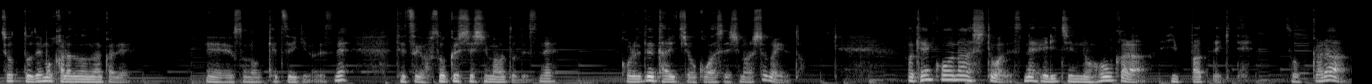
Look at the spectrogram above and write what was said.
ちょっとでも体の中で、えーその血液のですね、鉄が不足してしまうとですね、これで体調を壊してしまう人がいると。まあ、健康な人はですね、フェリチンの方から引っ張ってきて、そこから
